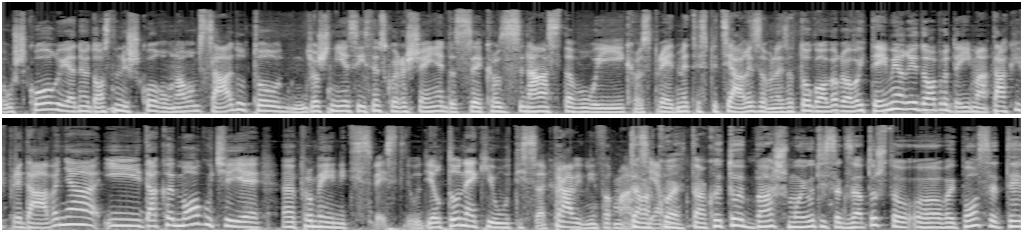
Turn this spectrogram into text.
uh, u školu, jednoj od osnovnih škola u Novom Sadu, to još nije sistemsko rešenje da se kroz nastavu i kroz predmete specijalizovane za to govore o ovoj temi, ali je dobro da ima takvih predavanja i dakle moguće je uh, promeniti svest ljudi. Je li to neki utisak pravim informacijama? Tako je, tako je, to je baš moj utisak zato što ovaj posle te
